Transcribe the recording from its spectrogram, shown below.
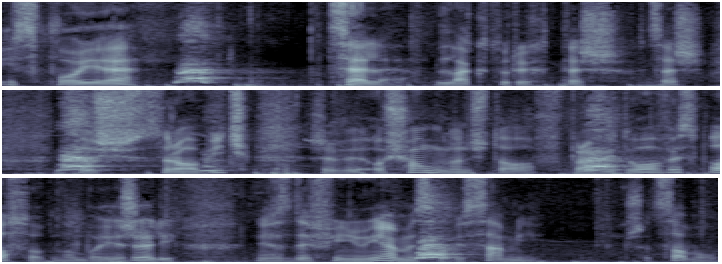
i swoje cele, dla których też chcesz coś zrobić, żeby osiągnąć to w prawidłowy sposób. No bo jeżeli nie zdefiniujemy sobie sami przed sobą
